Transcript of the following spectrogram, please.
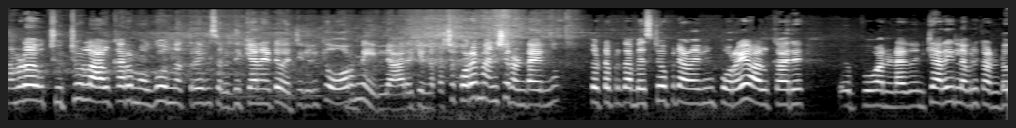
നമ്മുടെ ചുറ്റുമുള്ള ആൾക്കാരുടെ മുഖമൊന്നും അത്രയും ശ്രദ്ധിക്കാനായിട്ട് പറ്റില്ല എനിക്ക് ഓർമ്മയില്ല ആരൊക്കെ ഉണ്ട്. പക്ഷെ കുറേ മനുഷ്യരുണ്ടായിരുന്നു. തൊട്ടപ്പുറത്ത് ആ ബസ് സ്റ്റോപ്പിലാണെങ്കിലും കുറേ ആൾക്കാർ പോകാനുണ്ടായിരുന്നു. എനിക്കറിയില്ല അവർ കണ്ടോ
